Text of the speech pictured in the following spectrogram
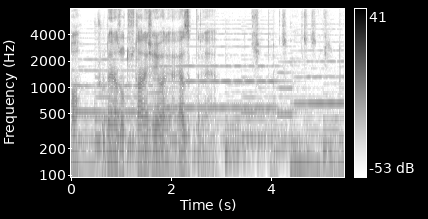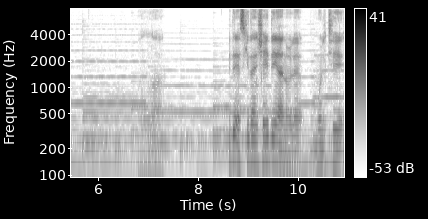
Oha. Şurada en az 30 tane şey var ya. Yazıktır ya. 2, 4, 6, 8, Valla. Bir de eskiden şeydi yani öyle multi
